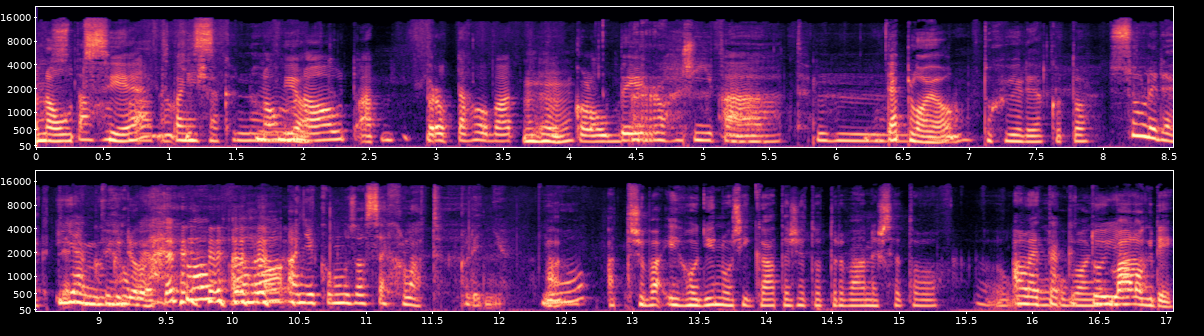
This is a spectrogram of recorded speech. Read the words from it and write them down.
mnout si je, paní No, mnout a protahovat mm-hmm. klouby. Prohřívat. A... Mm-hmm. Teplo, jo? V tu chvíli jako to. Jsou lidé, kterým vyhovuje teplo ano, a někomu zase chlad, klidně. Jo? A, a třeba i hodinu říkáte, že to trvá, než se to Ale tak uvolní. to já, Málo kdy.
